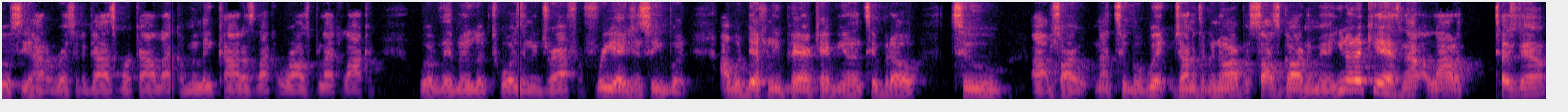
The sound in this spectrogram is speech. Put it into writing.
We'll see how the rest of the guys work out, like a Maliek Collins, like a Ross Blacklock, and whoever they may look towards in the draft for free agency. But I would definitely pair Kayvon Thibodeaux to, uh, I'm sorry, not to, but with Jonathan Greenard. But Sauce Gardner, man, you know that kid has not allowed a touchdown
